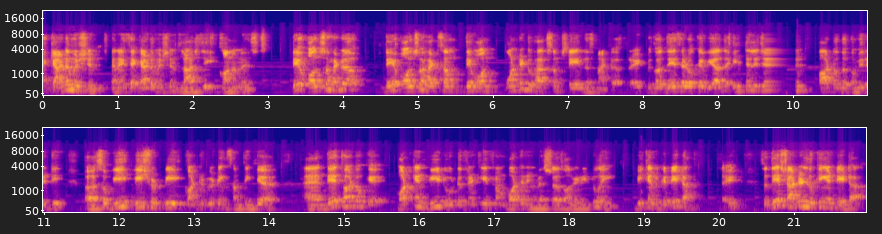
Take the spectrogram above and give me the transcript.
academicians when i say academicians largely economists they also had a they also had some they want, wanted to have some say in this matter right? Because they said okay we are the intelligent part of the community. Uh, so we we should be contributing something here. And they thought okay what can we do differently from what an investor is already doing? We can look at data right? So they started looking at data.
